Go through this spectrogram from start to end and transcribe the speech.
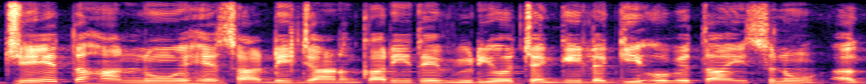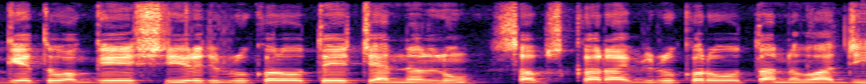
ਜੇ ਤੁਹਾਨੂੰ ਇਹ ਸਾਡੀ ਜਾਣਕਾਰੀ ਤੇ ਵੀਡੀਓ ਚੰਗੀ ਲੱਗੀ ਹੋਵੇ ਤਾਂ ਇਸ ਨੂੰ ਅੱਗੇ ਤੋਂ ਅੱਗੇ ਸ਼ੇਅਰ ਜ਼ਰੂਰ ਕਰੋ ਤੇ ਚੈਨਲ ਨੂੰ ਸਬਸਕ੍ਰਾਈਬ ਜ਼ਰੂਰ ਕਰੋ। ਧੰਨਵਾਦ ਜੀ।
